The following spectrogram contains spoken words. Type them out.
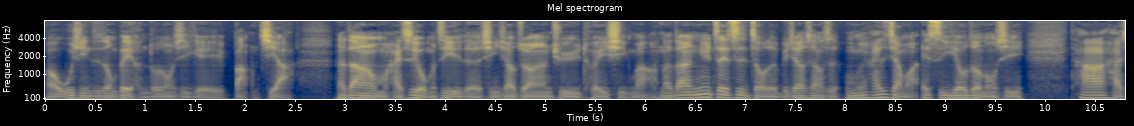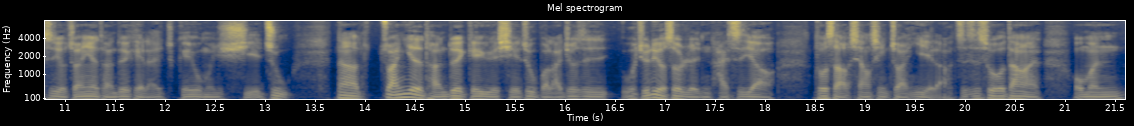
哦，无形之中被很多东西给绑架。那当然，我们还是有我们自己的行销专案去推行嘛。那当然，因为这次走的比较像是，我们还是讲嘛，SEO 这种东西，它还是有专业团队可以来给我们协助。那专业的团队给予的协助，本来就是，我觉得有时候人还是要多少相信专业啦。只是说，当然，我们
